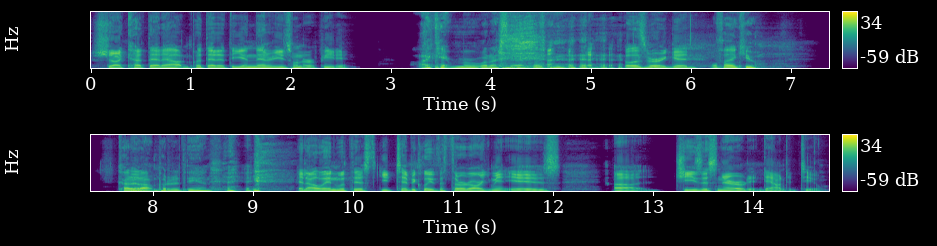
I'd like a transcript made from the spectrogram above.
should I cut that out and put that at the end then, or you just want to repeat it? I can't remember what I said. well, it's very good. well, thank you. Cut it out and put it at the end. and I'll end with this. You typically the third argument is uh, Jesus narrowed it down to two.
